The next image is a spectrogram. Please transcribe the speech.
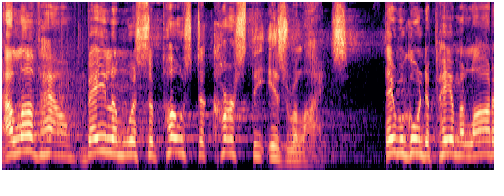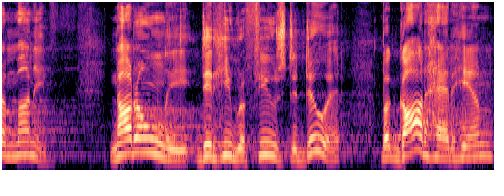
I love how Balaam was supposed to curse the Israelites. They were going to pay him a lot of money. Not only did he refuse to do it, but God had him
